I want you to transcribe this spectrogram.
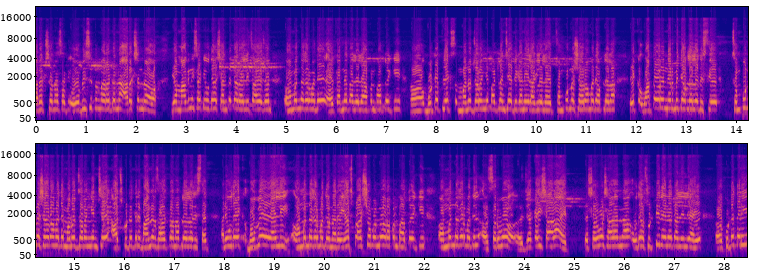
आरक्षणासाठी ओबीसीतून मराठ्यांना आरक्षण मिळावं या मागणीसाठी उद्या शांतता रॅलीचं आयोजन अहमदनगरमध्ये करण्यात आलेलं आहे. आपण पाहतोय की मोठे फ्लेक्स मनोज जरांगे पाटलांच्या या ठिकाणी लागलेले आहेत. संपूर्ण शहरामध्ये आपल्याला एक वातावरण निर्मिती आपल्याला दिसते संपूर्ण शहरामध्ये मनोज जरांगेंचे आज कुठेतरी बॅनर झळकताना आपल्याला दिसत आहेत आणि उद्या एक भव्य रॅली अहमदनगरमध्ये होणार आहे. याच पार्श्वभूमीवर आपण पाहतोय की अहमदनगर मधील सर्व ज्या काही शाळा आहेत त्या सर्व शाळांना उद्या सुट्टी देण्यात आलेली आहे. कुठेतरी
